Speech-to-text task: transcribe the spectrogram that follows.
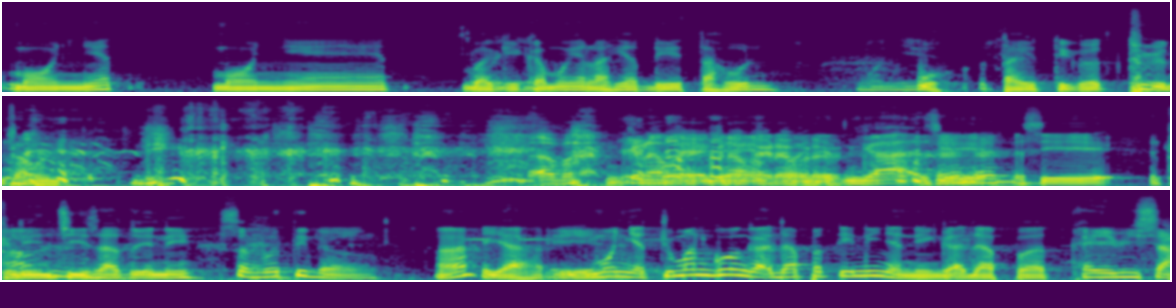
Monyet monyet bagi kamu yang lahir di tahun Monyet. Uh, tahun tiga, tiga tahun. Apa? Kenapa ya? Kenapa ya? Kenapa ya? Enggak si si kelinci satu ini. Sebutin dong. Hah? Ya, monyet. Cuman gua nggak dapet ininya nih, nggak dapet Eh bisa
